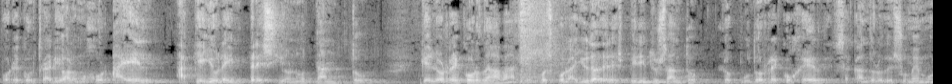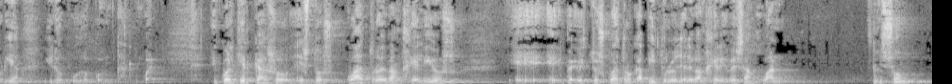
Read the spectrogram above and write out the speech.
por el contrario, a lo mejor a él aquello le impresionó tanto que lo recordaba y después con la ayuda del Espíritu Santo lo pudo recoger, sacándolo de su memoria y lo pudo contar. Bueno, en cualquier caso, estos cuatro evangelios, eh, eh, estos cuatro capítulos del Evangelio de San Juan son,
